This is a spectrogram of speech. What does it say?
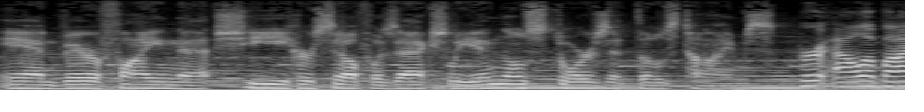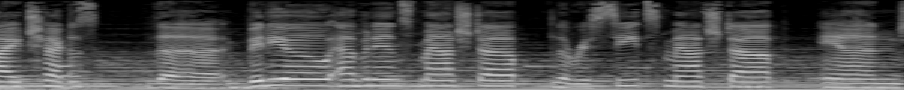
and verifying that she herself was actually in those stores at those times. Her alibi checks the video evidence matched up, the receipts matched up, and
